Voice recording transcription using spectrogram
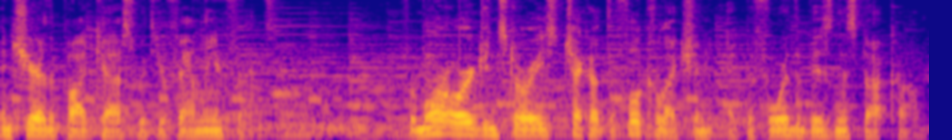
and share the podcast with your family and friends. For more origin stories, check out the full collection at beforethebusiness.com.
